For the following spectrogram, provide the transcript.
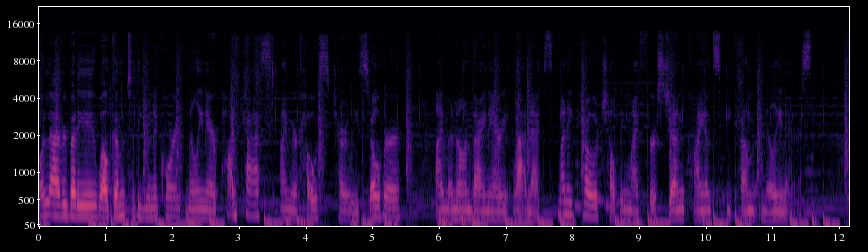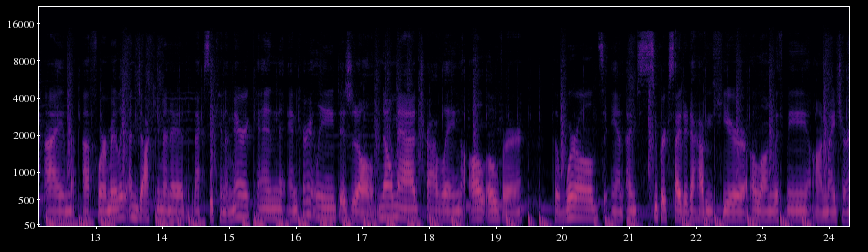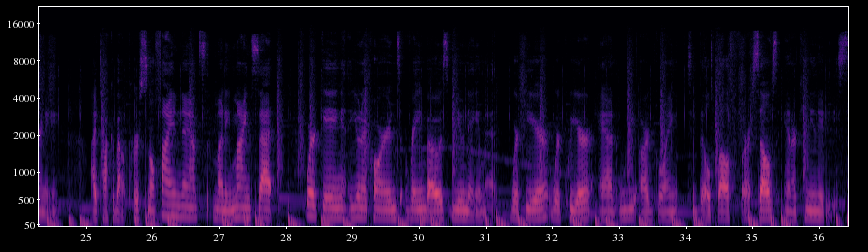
Hola, everybody. Welcome to the Unicorn Millionaire Podcast. I'm your host, Charly Stover. I'm a non binary Latinx money coach helping my first gen clients become millionaires. I'm a formerly undocumented Mexican American and currently digital nomad traveling all over the world. And I'm super excited to have you here along with me on my journey. I talk about personal finance, money mindset, working, unicorns, rainbows, you name it. We're here, we're queer, and we are going to build wealth for ourselves and our communities.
